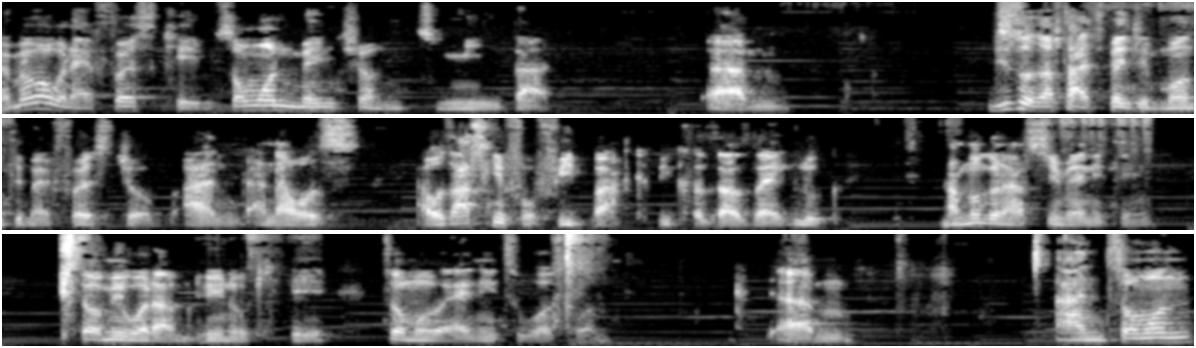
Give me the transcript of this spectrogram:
remember when I first came, someone mentioned to me that um, this was after I spent a month in my first job, and and I was I was asking for feedback because I was like, look, I'm not going to assume anything. Tell me what I'm doing okay. Tell me what I need to work on. Um, and someone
